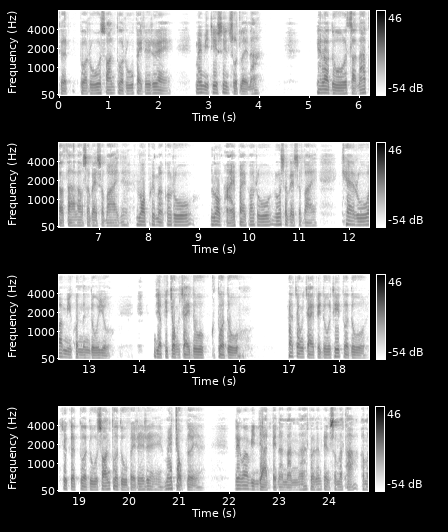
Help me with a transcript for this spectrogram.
เกิดตัวรู้ซ้อนตัวรู้ไปเรื่อยๆ ไม่มีที่สิ้นสุดเลยนะนี่เราดูต่อหน้าต่อตาเราสบายๆเนี่ยรอบขึ้นมาก็รู้ รอบหายไปก็รู้รู้สบายๆแค่รู้ว่ามีคนหนึ่งดูอยู่ อย่าไปจงใจดูตัวดู ถ้าจงใจไปดูที่ตัวดู จะเกิดตัวดูซ้อนตัวดูไปเรื่อยๆ ไม่จบเลย เรียกว่าวิญญาณเป็นอนันต์นะ ตัวนั้นเป็นสมถะกรรม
